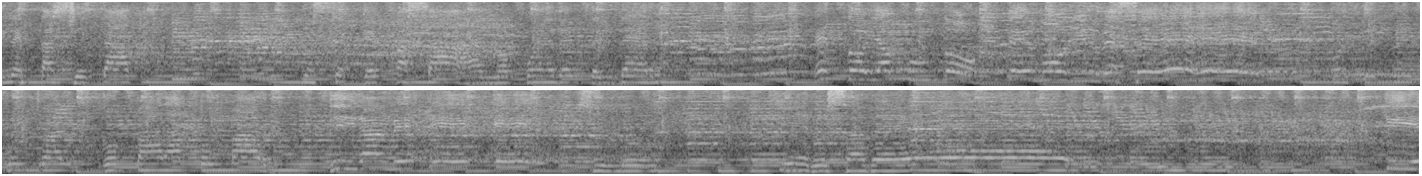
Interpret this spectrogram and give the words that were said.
En esta ciudad. No sé qué pasa, no puedo entender. Estoy a punto de morir de sed. Porque no encuentro algo para tomar. Dígame, eh, eh, solo quiero saber. ¿Quién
